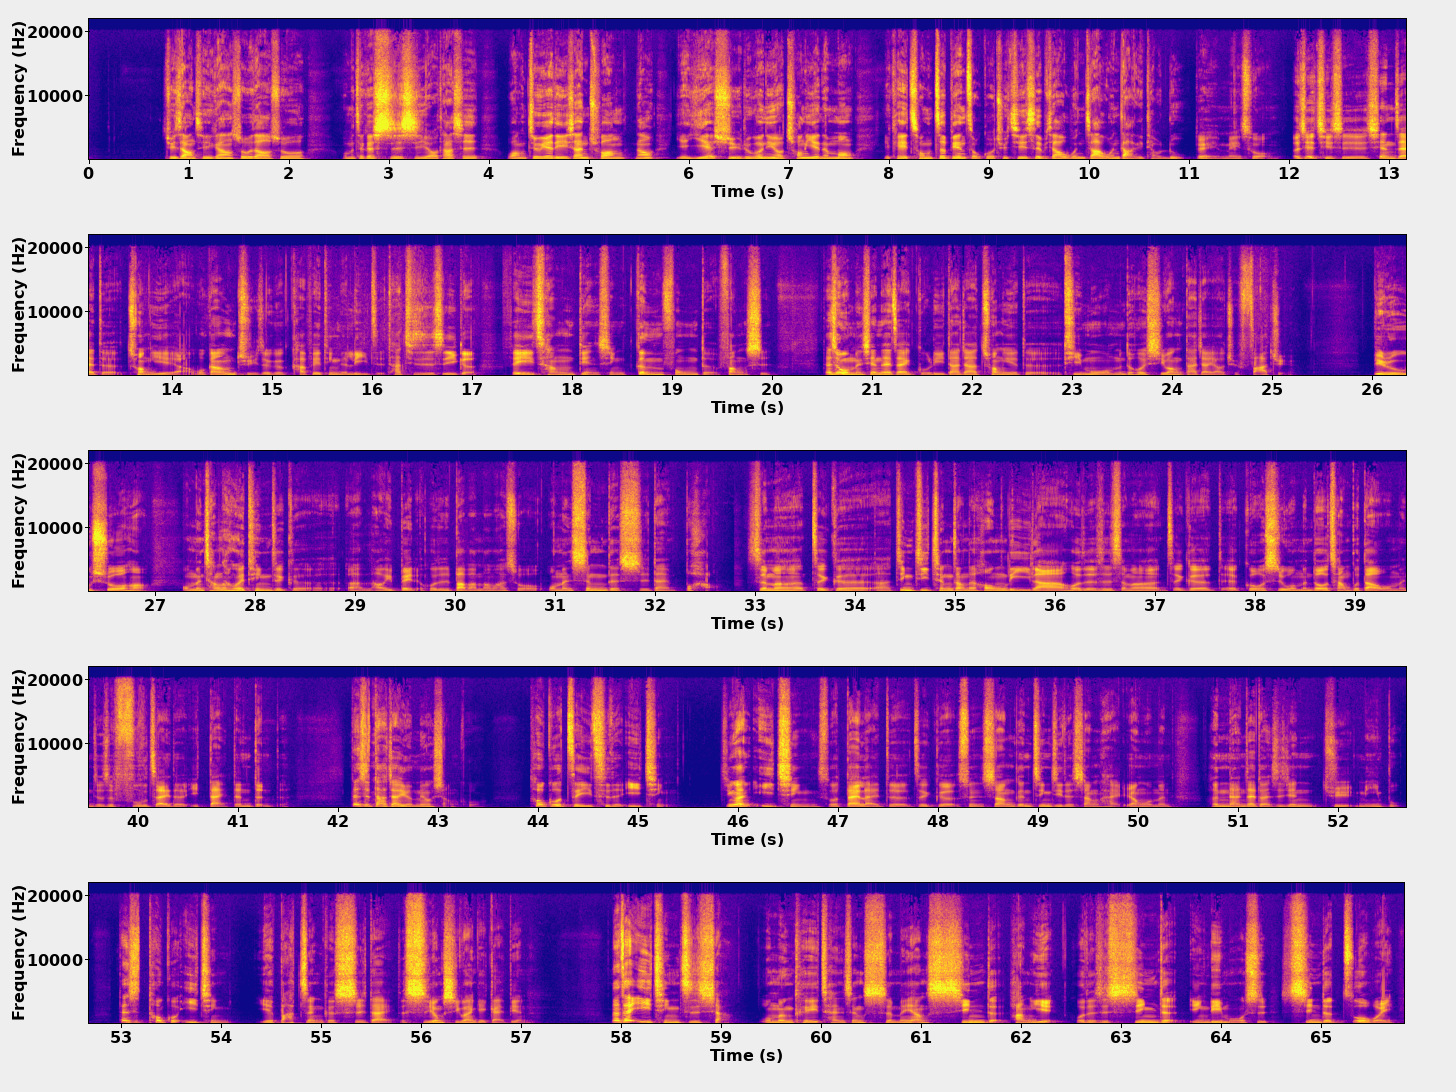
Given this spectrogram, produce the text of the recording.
局长其实刚刚说到说。我们这个实习哦，它是往就业的一扇窗，然后也也许如果你有创业的梦，也可以从这边走过去，其实是比较稳扎稳打的一条路。对，没错。而且其实现在的创业啊，我刚刚举这个咖啡厅的例子，它其实是一个非常典型跟风的方式。但是我们现在在鼓励大家创业的题目，我们都会希望大家要去发掘，比如说哈。我们常常会听这个呃老一辈的或者是爸爸妈妈说，我们生的时代不好，什么这个呃经济成长的红利啦，或者是什么这个呃果实我们都尝不到，我们就是负债的一代等等的。但是大家有没有想过，透过这一次的疫情，尽管疫情所带来的这个损伤跟经济的伤害，让我们很难在短时间去弥补，但是透过疫情，也把整个时代的使用习惯给改变了。那在疫情之下，我们可以产生什么样新的行业，或者是新的盈利模式、新的作为？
